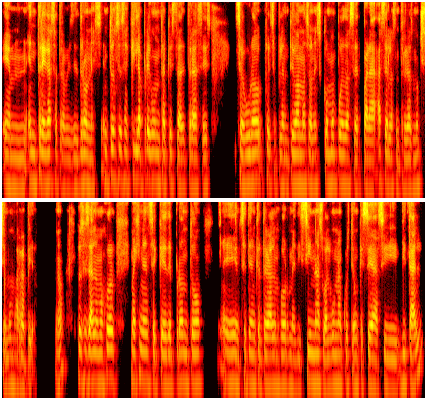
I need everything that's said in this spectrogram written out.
em, entregas a través de drones. Entonces aquí la pregunta que está detrás es, seguro que se planteó Amazon, es cómo puedo hacer para hacer las entregas muchísimo más rápido. ¿No? Entonces, a lo mejor, imagínense que de pronto eh, se tienen que entregar a lo mejor medicinas o alguna cuestión que sea así vital,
